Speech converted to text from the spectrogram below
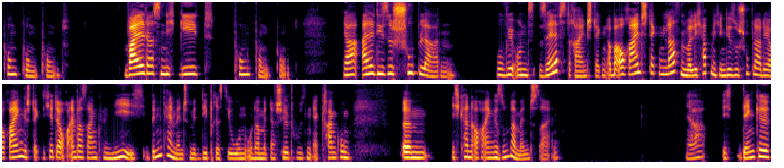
Punkt, Punkt, Punkt weil das nicht geht. Punkt, Punkt, Punkt. Ja, all diese Schubladen, wo wir uns selbst reinstecken, aber auch reinstecken lassen, weil ich habe mich in diese Schublade ja auch reingesteckt. Ich hätte auch einfach sagen können, nee, ich bin kein Mensch mit Depressionen oder mit einer Schilddrüsenerkrankung. Ähm, ich kann auch ein gesunder Mensch sein. Ja, ich denke,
